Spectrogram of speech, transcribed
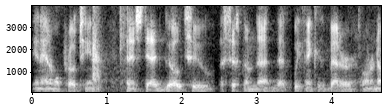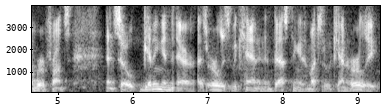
in animal protein and instead go to a system that, that we think is better on a number of fronts. And so getting in there as early as we can and investing as much as we can early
